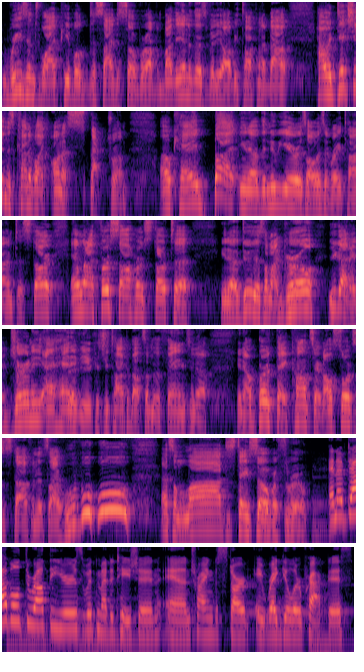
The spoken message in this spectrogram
reasons why people decide to sober up. And by the end of this video, I'll be talking about how addiction is kind of like on a spectrum okay? But, you know, the new year is always a great time to start. And when I first saw her start to you know, do this. I'm like, girl, you got a journey ahead of you because she talked about some of the things, you know, you know, birthday, concert, all sorts of stuff. And it's like, whoo, whoo, whoo. That's a lot to stay sober through. And I've dabbled throughout the years with meditation and trying to start a regular practice,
